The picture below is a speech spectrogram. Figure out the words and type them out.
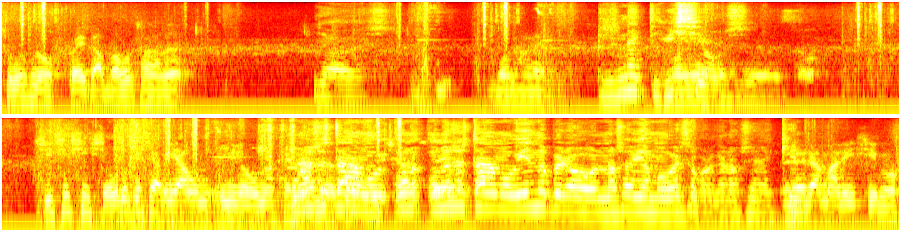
Somos unos pecas, vamos a ganar. Ya ves. Bueno, a ver. Inactivísimos. Sí, sí, sí, seguro que se había un- ido uno a cenar. Uno se, estaba uno, se estaba moviendo, pero no sabía moverse porque no sé quién. Era malísimo.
